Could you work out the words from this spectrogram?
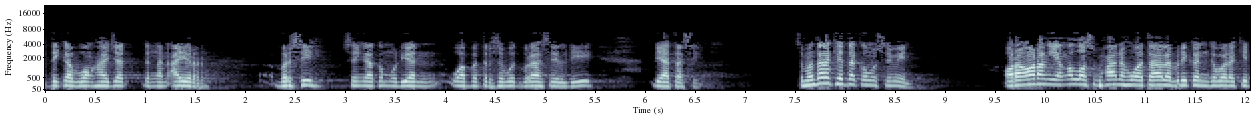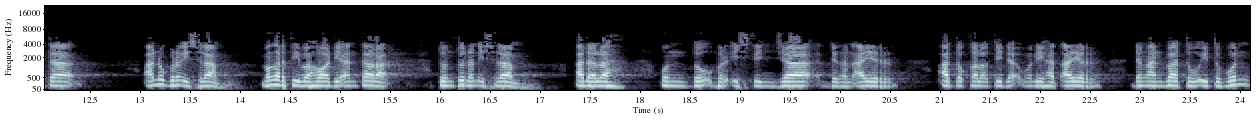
ketika buang hajat dengan air bersih sehingga kemudian wabah tersebut berhasil di diatasi. Sementara kita kaum muslimin, orang-orang yang Allah Subhanahu wa taala berikan kepada kita anugerah Islam, mengerti bahwa di antara tuntunan Islam adalah untuk beristinja dengan air atau kalau tidak melihat air dengan batu itu pun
